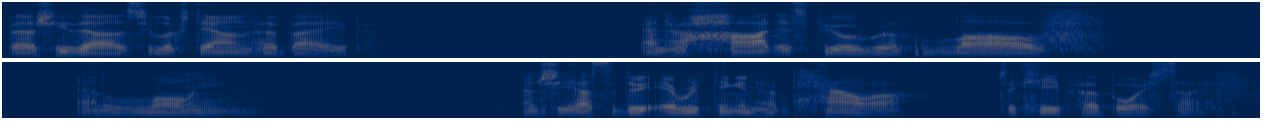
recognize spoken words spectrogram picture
But as she does, she looks down at her babe and her heart is filled with love and longing. And she has to do everything in her power to keep her boy safe.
